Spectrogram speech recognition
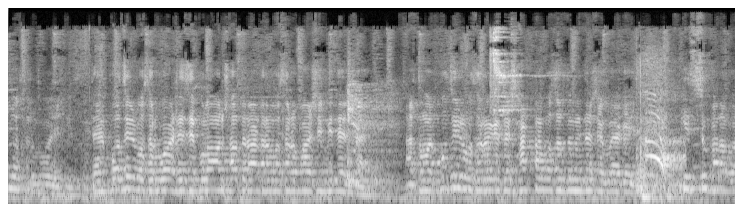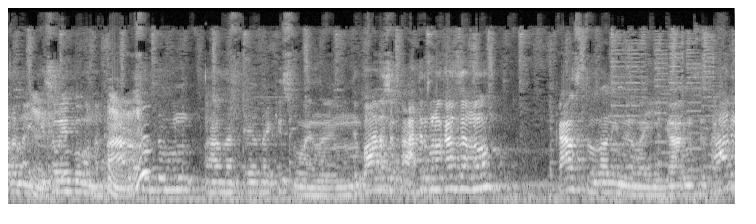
বছর বয়স বছর বয়স বছর বয়সে বিদেশ যায় আর তোমার পঁচিশ বছর হয়ে গেছে বছর তুমি দেশে কিছু করে নাই কিছু হইব না আর কিছু হয় না কোনো কাজ জানো কাজ তো জানি না ভাই আর আরে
